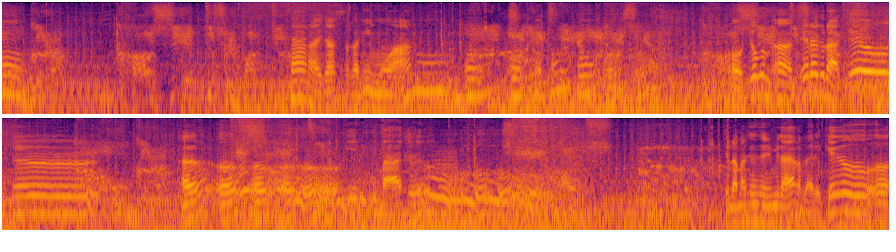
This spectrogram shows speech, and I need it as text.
오오. 사라 이 자식아 니 뭐하노 어, 조금 어, 때려주라 깨워 어어어어 이렇게 맞아요. 드라마 선생님입니다. 감사드릴게요. 어,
